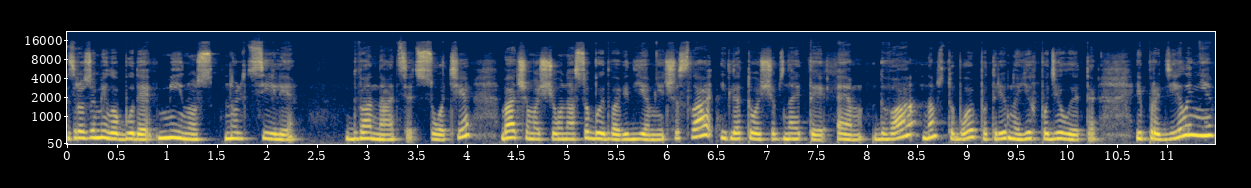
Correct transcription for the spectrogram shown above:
зрозуміло, буде мінус 0,12. Бачимо, що у нас обидва від'ємні числа, і для того, щоб знайти М2, нам з тобою потрібно їх поділити. І при діленні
